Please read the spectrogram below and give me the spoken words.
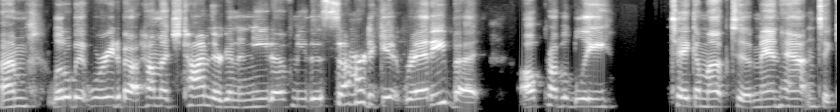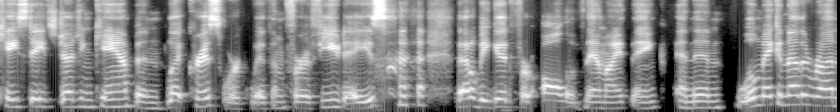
I'm a little bit worried about how much time they're going to need of me this summer to get ready, but I'll probably take them up to Manhattan to K State's judging camp and let Chris work with them for a few days. That'll be good for all of them, I think. And then we'll make another run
